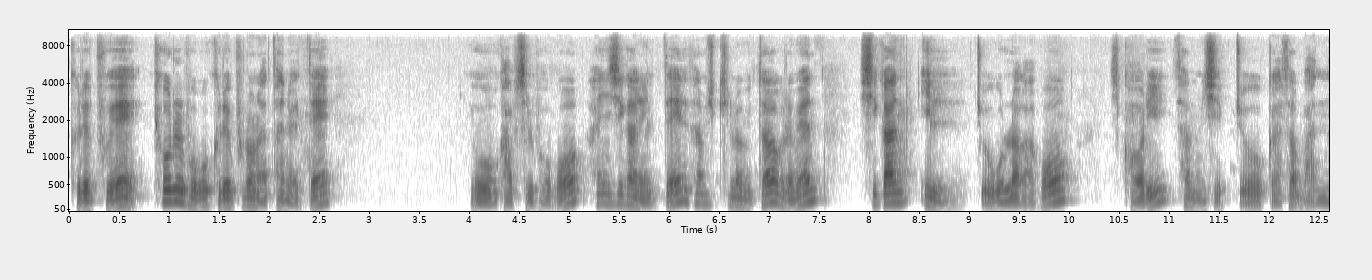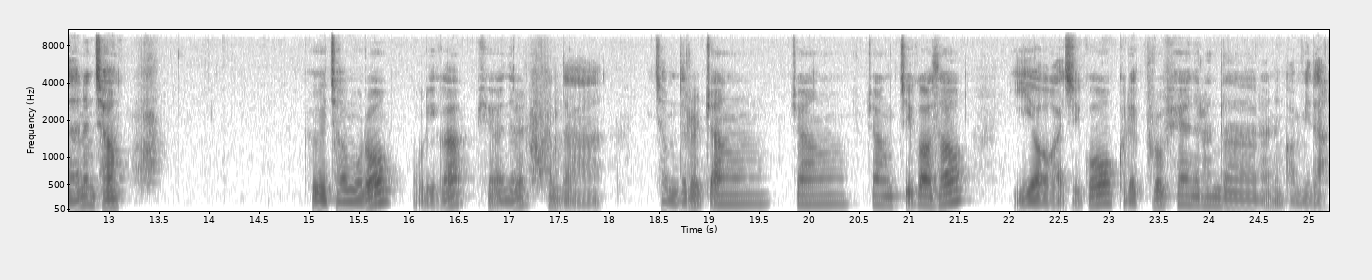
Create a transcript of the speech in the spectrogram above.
그래프에 표를 보고 그래프로 나타낼 때 요 값을 보고 1시간일 때 30km 그러면 시간 1 쭉 올라가고 거리 30 쭉 가서 만나는 점. 그 점으로 우리가 표현을 한다. 점들을 짱짱짱 찍어서 이어가지고 그래프로 표현을 한다라는 겁니다.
